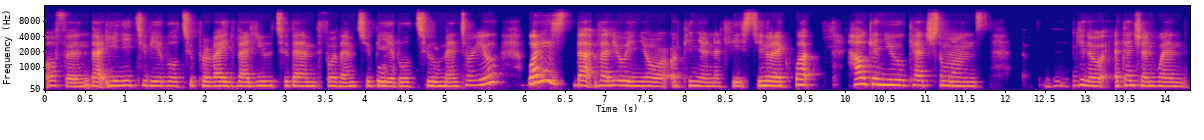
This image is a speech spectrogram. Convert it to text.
often that you need to be able to provide value to them for them to be mm. able to mentor you. What is that value in your opinion at least? You know like what how can you catch someone's you know attention when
